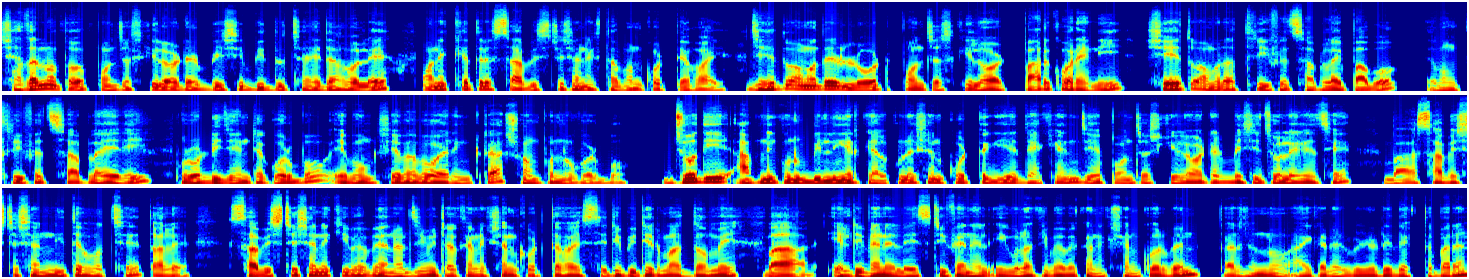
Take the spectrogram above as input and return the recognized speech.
সাধারণত পঞ্চাশ কিলোওয়াটের বেশি বিদ্যুৎ চাহিদা হলে অনেক ক্ষেত্রে সাব স্টেশন স্থাপন করতে হয়। যেহেতু আমাদের লোড পঞ্চাশ কিলোওয়াট পার করেনি, সেহেতু আমরা থ্রি ফেজ সাপ্লাই পাবো এবং থ্রি ফেজ সাপ্লাইয়েরই পুরো ডিজাইনটা করব এবং সেভাবে ওয়ারিংটা সম্পন্ন করব। যদি আপনি কোনো বিল্ডিং এর ক্যালকুলেশন করতে গিয়ে দেখেন যে পঞ্চাশ কিলোওয়াটের বেশি চলে গেছে বা সাবস্টেশন নিতে হচ্ছে, তাহলে সাবস্টেশনে কীভাবে এনার্জি মিটার কানেকশন করতে হয় সিটিপিটির মাধ্যমে বা এলটি প্যানেল এসটি প্যানেল এগুলো কীভাবে কানেকশন করবেন, তার জন্য আইকার্ডের ভিডিওটি দেখতে পারেন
